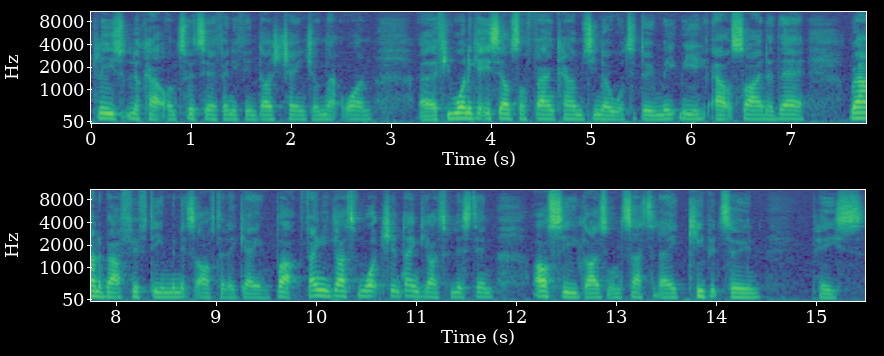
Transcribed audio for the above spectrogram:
please look out on Twitter if anything does change on that one. Uh, if you want to get yourselves on fan cams, you know what to do. Meet me outside of there around about 15 minutes after the game. But thank you guys for watching. Thank you guys for listening. I'll see you guys on Saturday. Keep it tuned. Peace.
